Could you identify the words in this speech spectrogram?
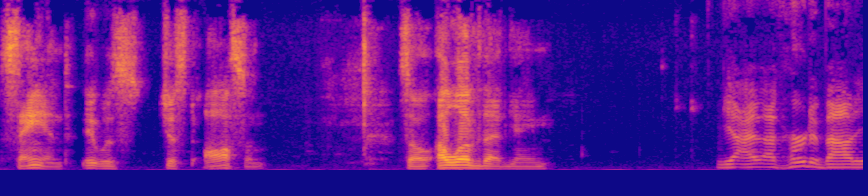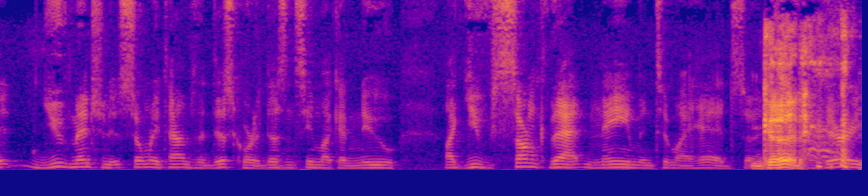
sand. It was just awesome. So I loved that game. Yeah, I've heard about it. You've mentioned it so many times in the Discord. It doesn't seem like a new, like you've sunk that name into my head. So good. very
